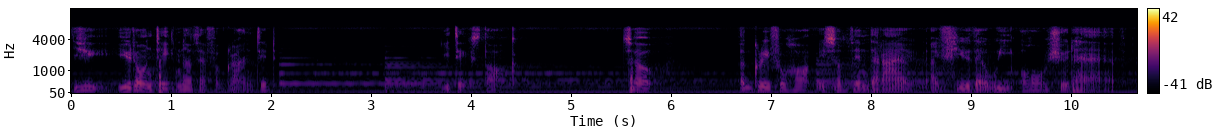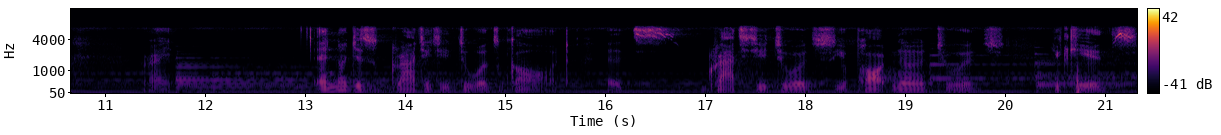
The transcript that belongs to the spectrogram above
You you don't take nothing for granted. You take stock. So a grateful heart is something that I, I feel that we all should have, right? And not just gratitude towards God. It's gratitude towards your partner, towards your kids,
